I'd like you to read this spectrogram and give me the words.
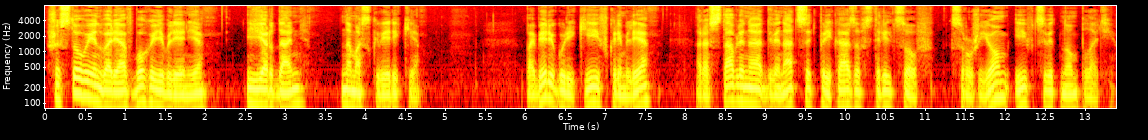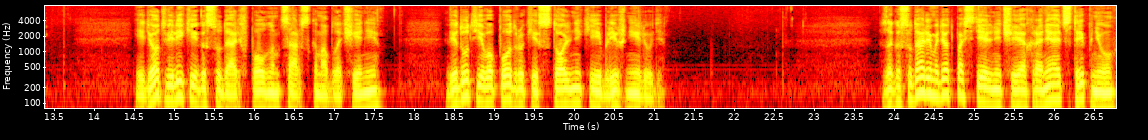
6 января в Богоявление Иордань на Москве-реке. По берегу реки в Кремле расставлено 12 приказов стрельцов с ружьем и в цветном платье. Идет великий государь в полном царском облачении, ведут его под руки стольники и ближние люди. За государем идет постельничий и охраняет стряпню.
